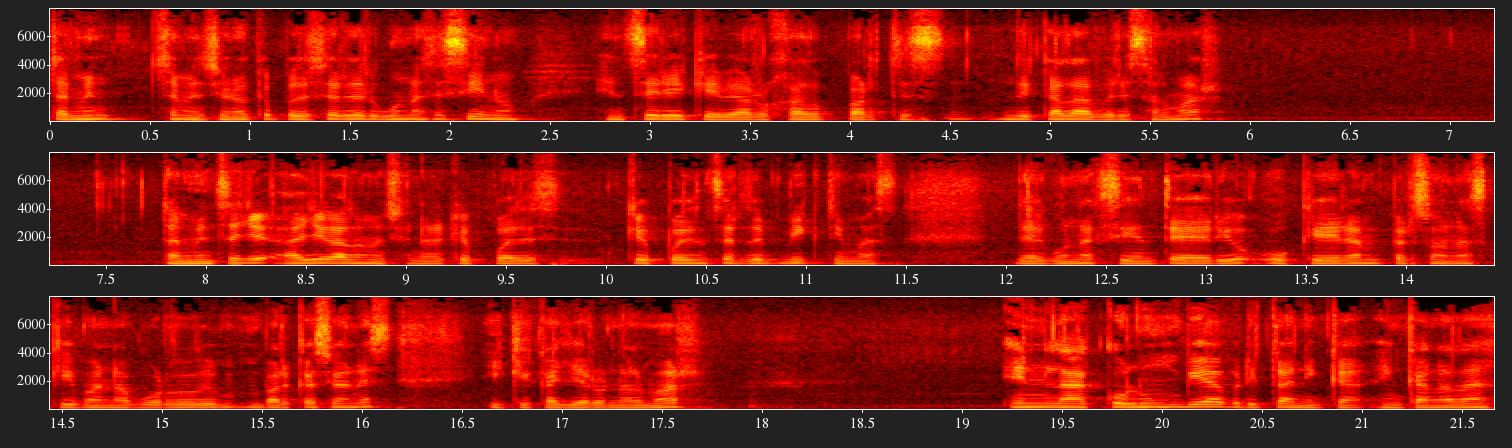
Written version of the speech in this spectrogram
también se mencionó que puede ser de algún asesino en serie que había arrojado partes de cadáveres al mar. También se ha llegado a mencionar que, pueden ser de víctimas de algún accidente aéreo o que eran personas que iban a bordo de embarcaciones y que cayeron al mar. En la Columbia Británica, en Canadá,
